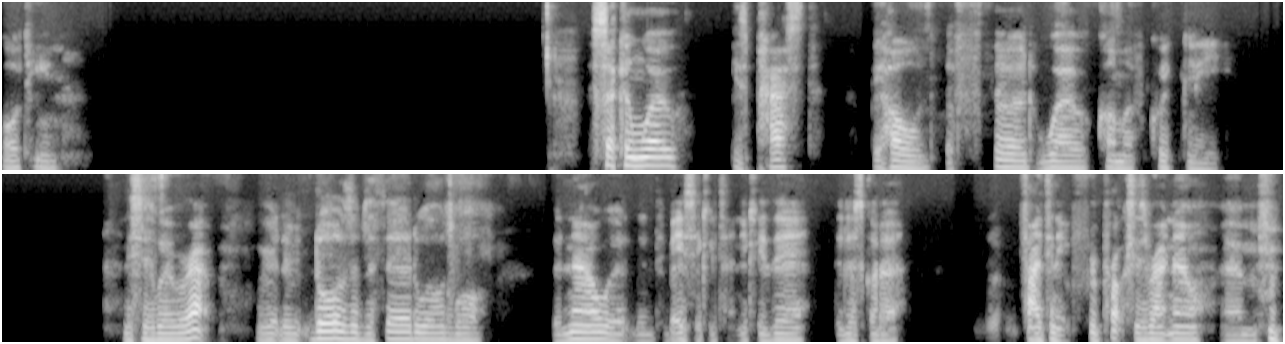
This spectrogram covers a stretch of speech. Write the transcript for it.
14. The second woe is past. Behold, the third woe cometh quickly. This is where we're at. We're at the doors of the third world war. But now we're basically technically there. They're just gotta fighting it through proxies right now. Um,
